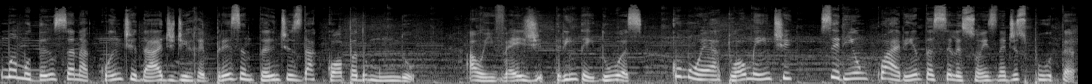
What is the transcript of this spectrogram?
uma mudança na quantidade de representantes da Copa do Mundo. Ao invés de 32, como é atualmente, seriam 40 seleções na disputa,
